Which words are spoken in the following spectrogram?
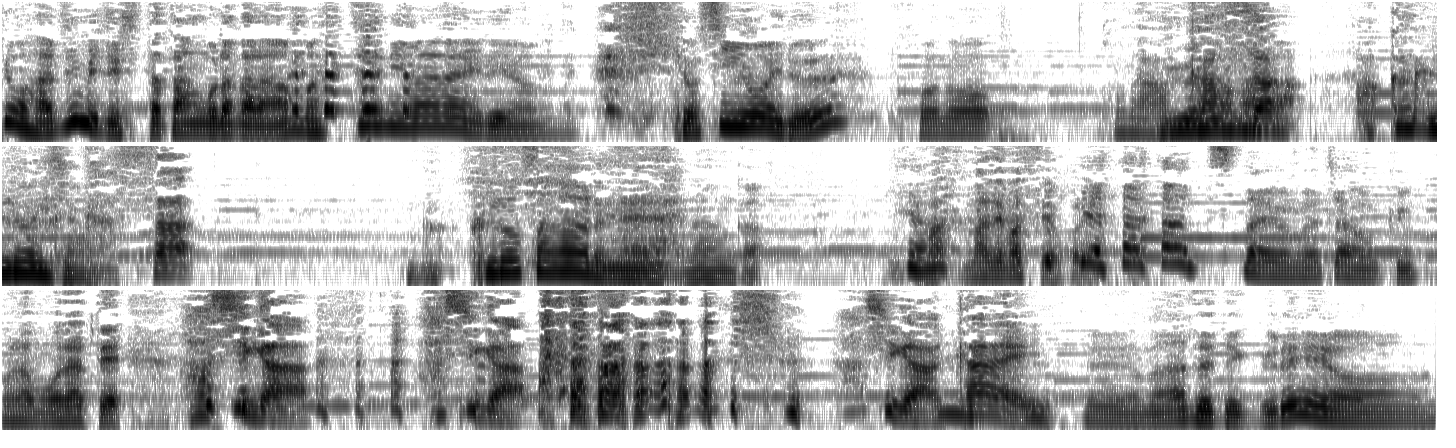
今日初めて知った単語だからあんま普通に言わないでよ。巨神オイル？この、このうわ赤さ、赤黒いじゃん。赤さ、黒さがあるね、なんか。ま、混ぜますよ、これ。つったよ、まちゃんおくん。ほら、もうだって、箸が、箸が、箸が赤い。いうん混ぜてくれよ。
